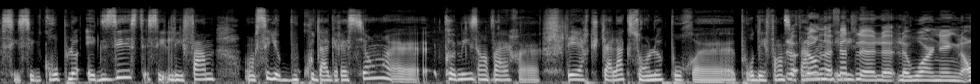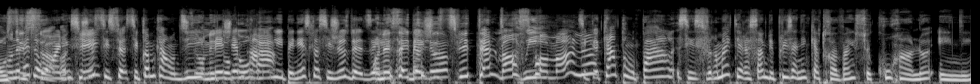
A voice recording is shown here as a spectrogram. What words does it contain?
ces, ces groupes-là existent. Les femmes, on le sait, il y a beaucoup d'agressions euh, commises envers euh, les RQTALA qui sont là pour euh, pour défendre Là, ces là, femmes. on a fait le, le- le warning. là. On, on a fait ça. le warning. OK? C'est comme quand on dit, On mais j'aime quand même les pénis. Là, c'est juste de dire. On essaye de ben là, justifier tellement en oui, ce moment. Là. c'est que quand on parle, c'est vraiment intéressant depuis les années 80, ce courant-là est né,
